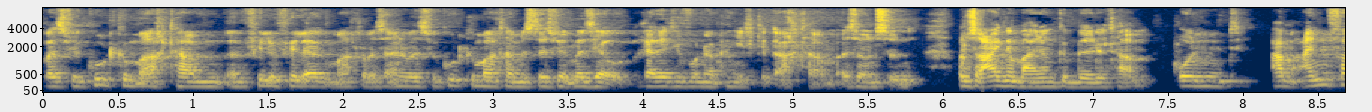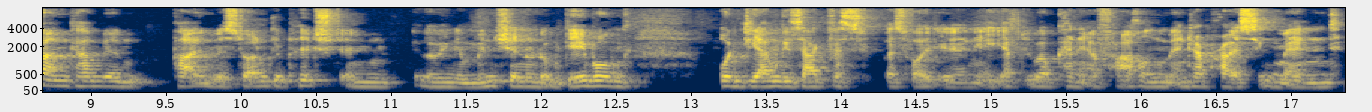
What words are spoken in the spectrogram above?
was wir gut gemacht haben, äh, viele Fehler gemacht, aber das eine, was wir gut gemacht haben, ist, dass wir immer sehr relativ unabhängig gedacht haben, also uns unsere eigene Meinung gebildet haben. Und am Anfang haben wir ein paar Investoren gepitcht in, in München und Umgebung und die haben gesagt, was, was wollt ihr denn? Ihr habt überhaupt keine Erfahrung im Enterprise-Segment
